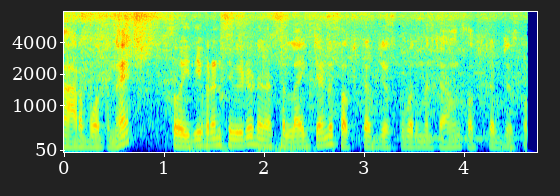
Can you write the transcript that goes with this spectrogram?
మారబోతున్నాయి. సో ఇది ఫ్రెండ్స్ వీడియో. నేను అసలు లైక్ చేయండి సబ్స్క్రైబ్ చేసుకోబోదు మన ఛానల్ సబ్స్క్రైబ్ చేసుకోండి.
